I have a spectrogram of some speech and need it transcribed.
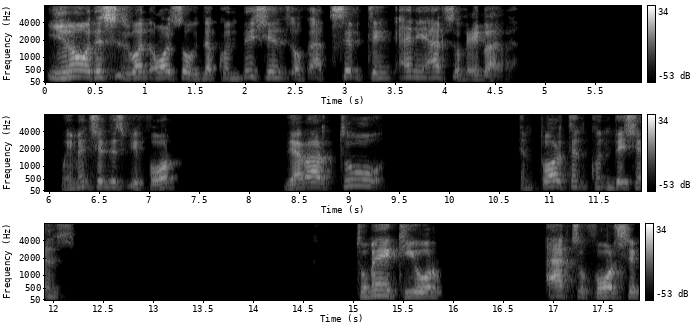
You know, this is one also of the conditions of accepting any acts of ibadah. We mentioned this before. There are two important conditions to make your acts of worship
